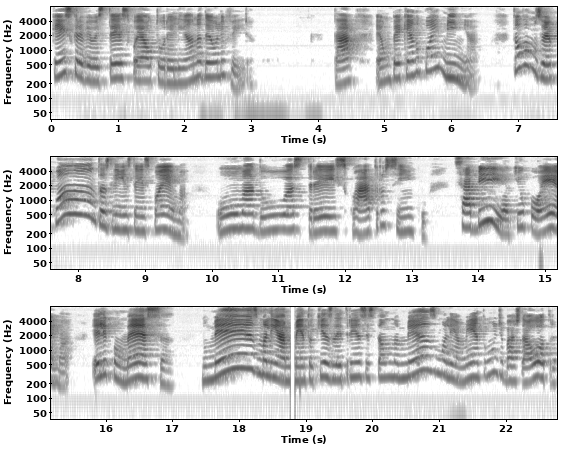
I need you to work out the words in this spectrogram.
Quem escreveu esse texto foi a autora Eliana de Oliveira, tá? É um pequeno poeminha, então vamos ver quantas linhas tem esse poema? Uma, duas, três, quatro, cinco. Sabia que o poema ele começa no mesmo alinhamento aqui, as letrinhas estão no mesmo alinhamento, uma debaixo da outra,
